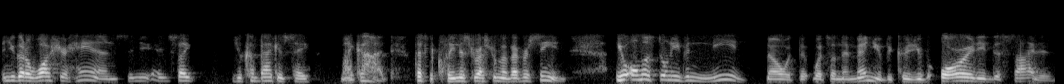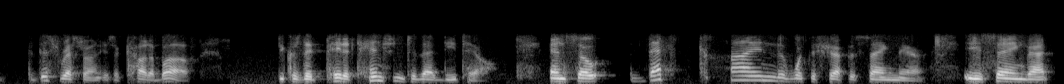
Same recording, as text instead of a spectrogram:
and you got to wash your hands and, you, and it's like you come back and say, "My God, that's the cleanest restroom I've ever seen." You almost don't even need to know what the, what's on the menu because you've already decided that this restaurant is a cut above because they paid attention to that detail. And so that's kind of what the chef is saying there. He's saying that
